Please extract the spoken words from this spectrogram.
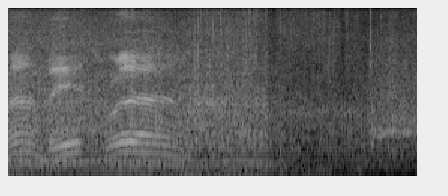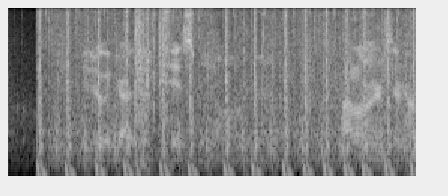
Run, bitch, run. These are the guys that piss me off, man. I don't understand how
